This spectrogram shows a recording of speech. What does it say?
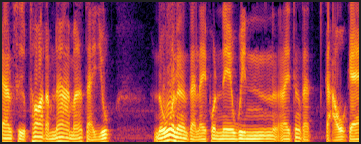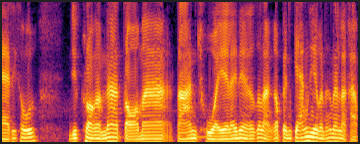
การสืบทอดอำนาจมาตั้งแต่ยุคนู้นนะตั้งแต่ในพลเนวินอะไรตั้งแต่เก่าแก่ที่เขา ยึดครองอำนาจต่อมาตาลช่วยอะไรเนี่ย แล้วตอนหลังก็เป็นแก๊งเดียวกันทั้งนั้นแหละครับ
